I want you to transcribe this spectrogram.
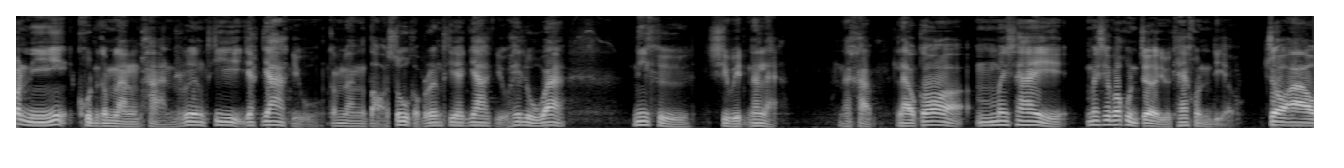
วันนี้คุณกำลังผ่านเรื่องที่ยากๆอยู่กำลังต่อสู้กับเรื่องที่ยากๆอยู่ ให้รู้ว่านี่คือชีวิตนั่นแหละนะครับ แล้วก็ไม่ใช่ไม่ใช่ว่าคุณเจออยู่แค่คนเดียวโจอัล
